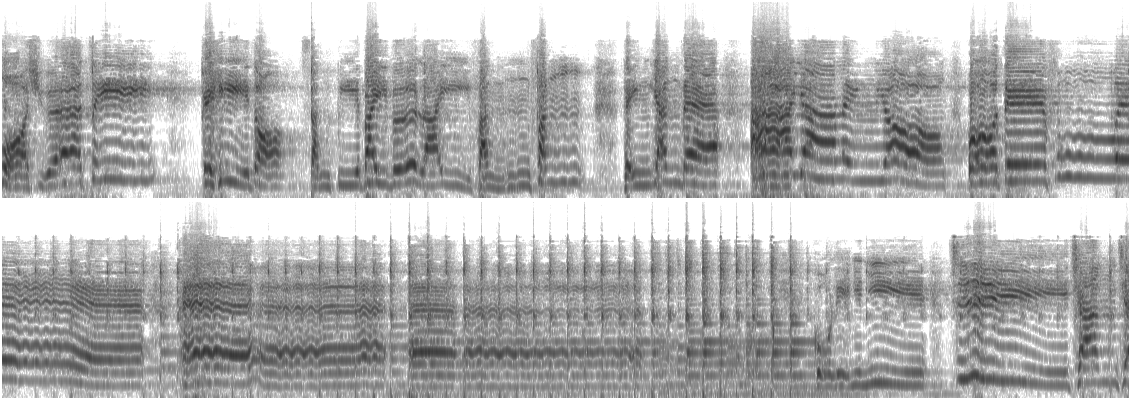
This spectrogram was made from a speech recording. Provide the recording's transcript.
我学醉，给到身边白白来风风，怎样的？哎呀，领用我的福哎哎哎！可怜你你几强强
